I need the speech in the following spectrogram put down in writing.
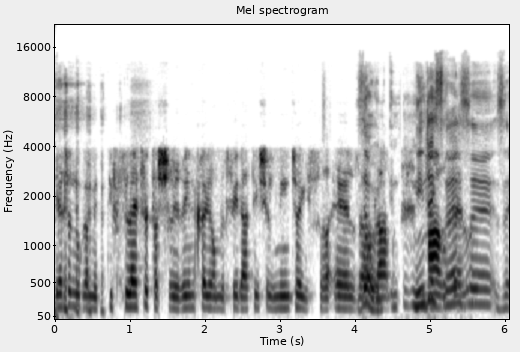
יש לנו גם את תפלצת השרירים כיום, לפי דעתי, של נינג'ה ישראל והעולם זהו, נינג'ה ישראל זה, זה,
